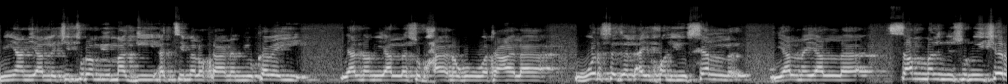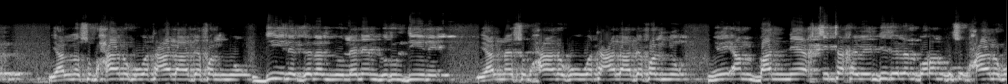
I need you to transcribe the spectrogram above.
نيان يالي تترم يمغي أتي ملوكانم يكوي. Yal na nu yàlla subhanahu wa taala wërsëgal ay xol yu sell. Yal na yàlla sàmmal ñu sunuy cër. Yal na subhanahu wa taala defal ñu diine gënal ñu leneen lu dul diine. Yal na subhanahu wa taala defal ñu ñuy am bànneex ci taxawee ndigalal borom bi subhanahu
